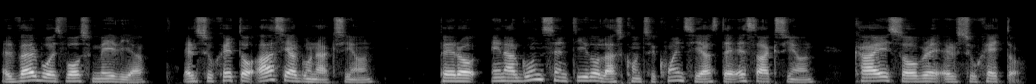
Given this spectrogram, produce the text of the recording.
el verbo es voz media, el sujeto hace alguna acción, pero en algún sentido las consecuencias de esa acción caen sobre el sujeto,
